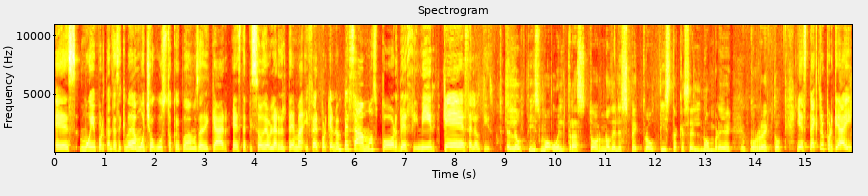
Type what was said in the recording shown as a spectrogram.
es muy importante. Así que me da mucho gusto que podamos dedicar este episodio a hablar del tema. Y Fer, ¿por qué no empezamos por definir qué es el autismo? El autismo o el trastorno del espectro autista, que es el nombre correcto. Y espectro porque hay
